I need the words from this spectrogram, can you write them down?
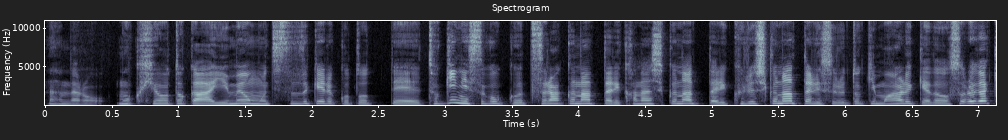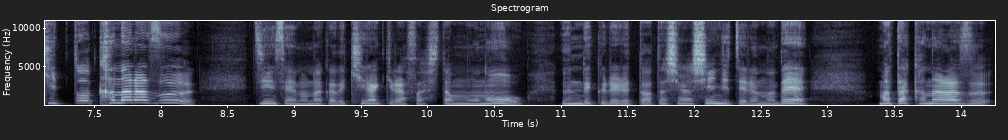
なんだろう目標とか夢を持ち続けることって時にすごく辛くなったり悲しくなったり苦しくなったりする時もあるけどそれがきっと必ず人生の中でキラキラさせたものを生んでくれると私は信じてるのでまた必ず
